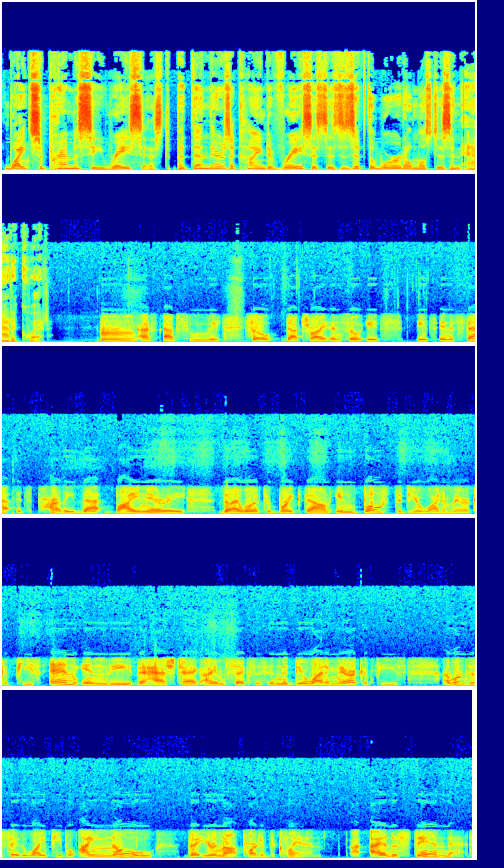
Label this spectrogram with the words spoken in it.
white mm. supremacy racist, but then there's a kind of racist, it's as if the word almost isn't adequate absolutely. So that's right. And so it's it's and it's that it's partly that binary that I wanted to break down in both the Dear White America piece and in the the hashtag I am sexist. In the Dear White America piece, I wanted to say to white people, I know that you're not part of the Klan. I, I understand that.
